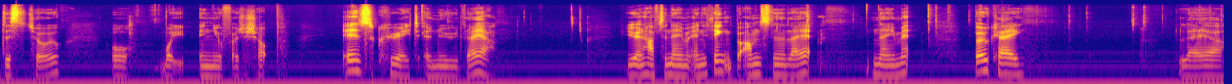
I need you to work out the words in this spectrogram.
this tutorial or what you, in your Photoshop is create a new layer. You don't have to name it anything but I'm just going to lay it name it. Bokeh. Layer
